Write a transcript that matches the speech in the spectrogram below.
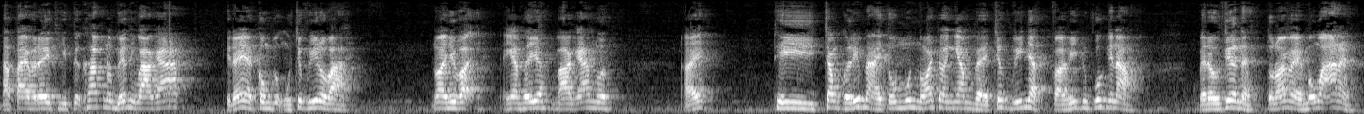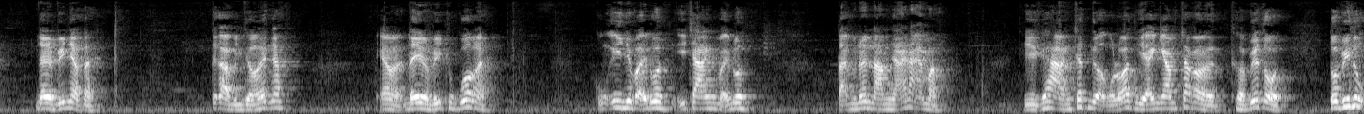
Đặt tay vào đây thì tự khắc nó biến thành ba cái ad thì đấy là công dụng của chiếc ví đồ bài. Nó là như vậy. Anh em thấy chưa? Ba cái ad luôn. Đấy thì trong clip này tôi muốn nói cho anh em về chiếc ví Nhật và ví Trung Quốc như nào. Về đầu tiên này, tôi nói về mẫu mã này. Đây là ví Nhật này. Tất cả bình thường hết nhá. Em này đây là ví Trung Quốc này. Cũng y như vậy luôn, y chang như vậy luôn. Tại vì nó làm nhái lại mà. Thì cái hàng chất lượng của nó thì anh em chắc là thừa biết rồi. Tôi ví dụ,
